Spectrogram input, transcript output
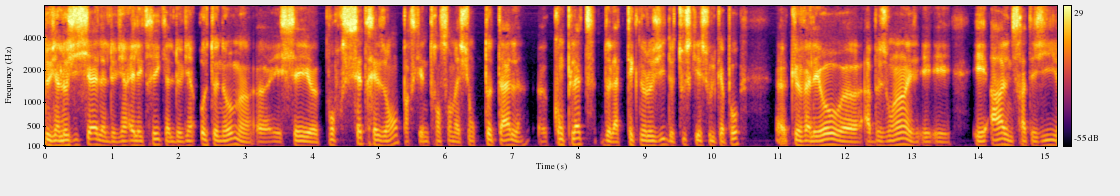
devient logicielle, elle devient électrique, elle devient autonome, euh, et c'est pour cette raison, parce qu'il y a une transformation totale, complète de la technologie, de tout ce qui est sous le capot, que Valeo a besoin et, et, et, a une stratégie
